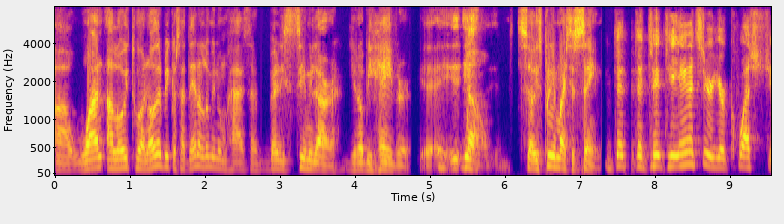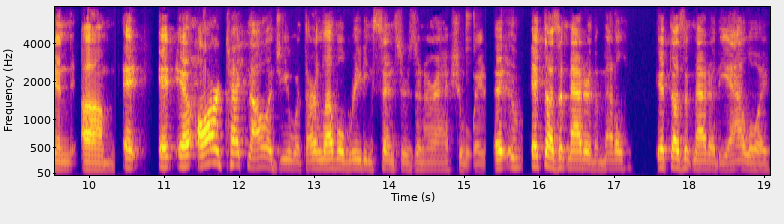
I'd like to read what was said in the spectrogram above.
uh, one alloy to another? Because at the end, aluminum has a very similar, you know, behavior. It's- No. so it's pretty much the same. to, to answer your question, um, it, it, it, our technology with our level reading sensors and our actuator, it, it doesn't matter the metal, it doesn't matter the alloy.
